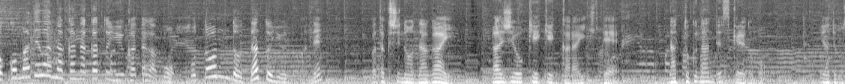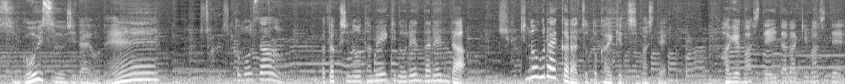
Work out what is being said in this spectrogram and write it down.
そこまではなかなかという方がもうほとんどだというのはね私の長いラジオ経験から言って納得なんですけれども。いやでもすごい数字だよね。ともさん私のため息の連打連打。昨日ぐらいからちょっと解決しまして励ましていただきまして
